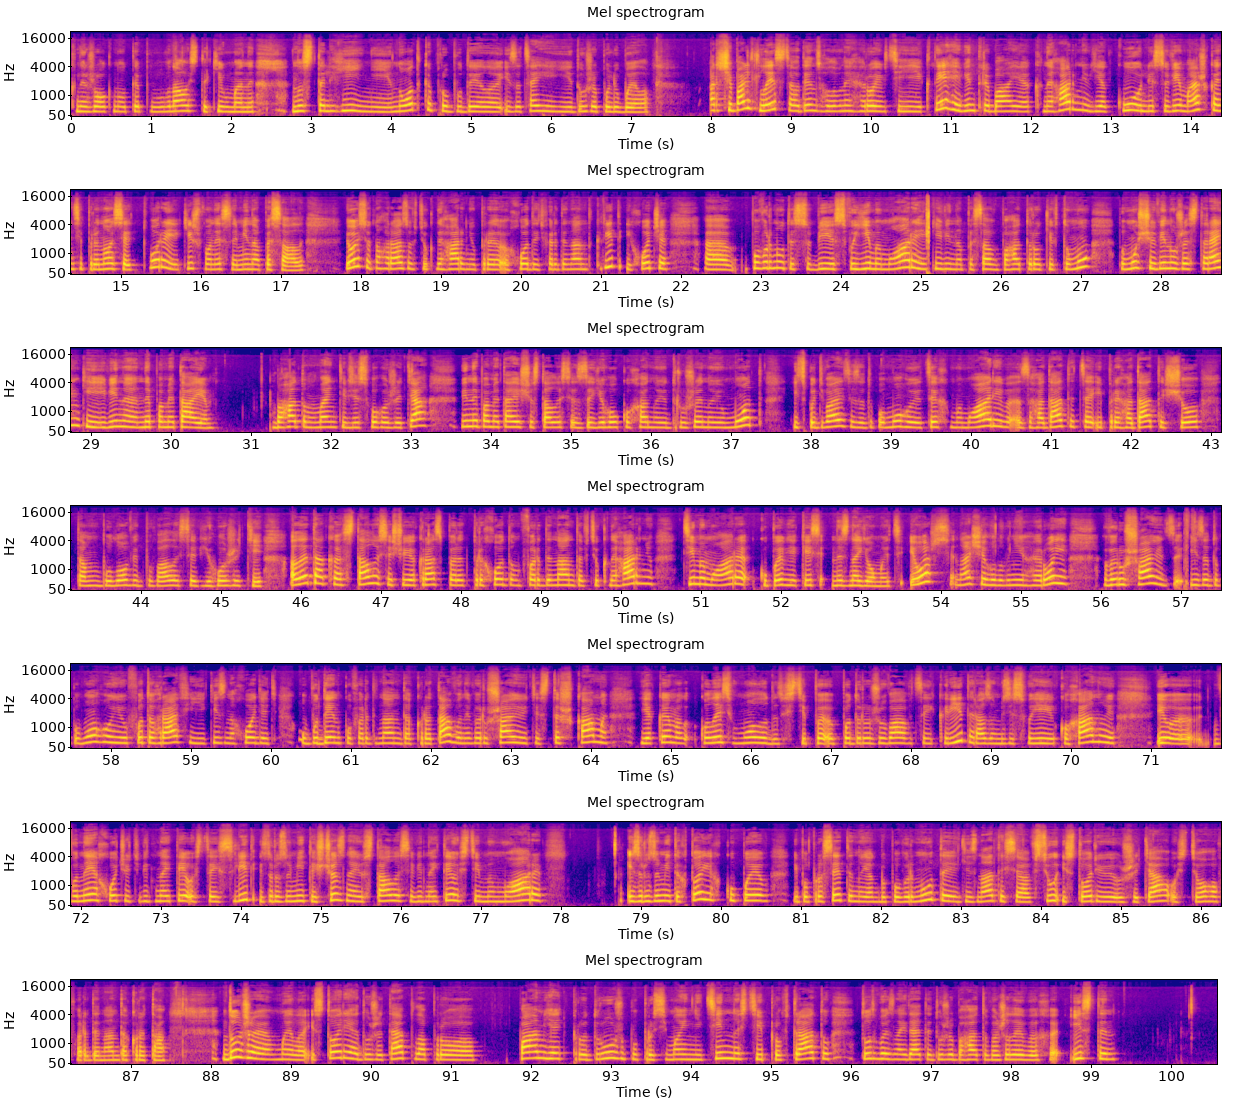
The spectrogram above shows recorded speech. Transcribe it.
книжок. Ну, типу, вона ось такі в мене ностальгійні нотки пробудила, і за це я її дуже полюбила. Арчибальд Лис це один з головних героїв цієї книги. Він тримає книгарню, в яку лісові мешканці приносять твори, які ж вони самі написали. І ось одного разу в цю книгарню приходить Фердинанд Кріт і хоче е, повернути собі свої мемуари, які він написав багато років тому, тому що він уже старенький і він не пам'ятає. Багато моментів зі свого життя. Він не пам'ятає, що сталося з його коханою дружиною Мот, і сподівається за допомогою цих мемуарів згадати це і пригадати, що там було, відбувалося в його житті. Але так сталося, що якраз перед приходом Фердинанда в цю книгарню ці мемуари купив якийсь незнайомець. І ось наші головні герої вирушають і за допомогою фотографій, які знаходять у будинку Фердинанда Крота, вони вирушають стежками, якими колись в молодості подорожував цей кріт разом зі своєю коханою. І е, вони хочуть віднайти ось цей слід і зрозуміти, що з нею сталося, віднайти ось ці мемуари. І зрозуміти, хто їх купив, і попросити, ну, якби повернути, дізнатися всю історію життя ось цього Фердинанда Крота. Дуже мила історія, дуже тепла про пам'ять, про дружбу, про сімейні цінності, про втрату. Тут ви знайдете дуже багато важливих істин,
